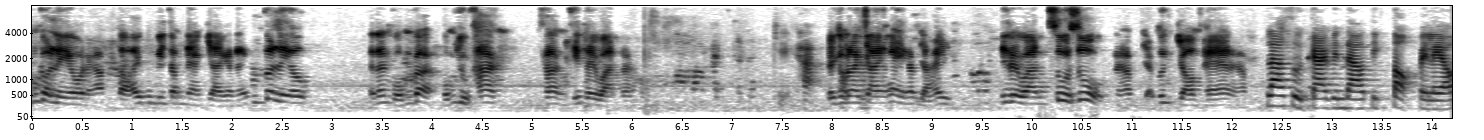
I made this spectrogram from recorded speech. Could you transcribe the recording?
มันก็เลวนะครับต่อให้คุณมีตำแหน่งใหญ่กันไหนคุณก็เลว ดังนั้นผมก็ผมอยู่ข้างข้างทิศไพวันนะโอเคค่ะ เป็นกำลังใจให้ครับ อยากให้นิรวันสู้ๆนะครับ อย่าเพิ่งยอมแพ้นะครับล่าสุดกลายเป็นดาวติ๊กต็อกไปแล้ว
